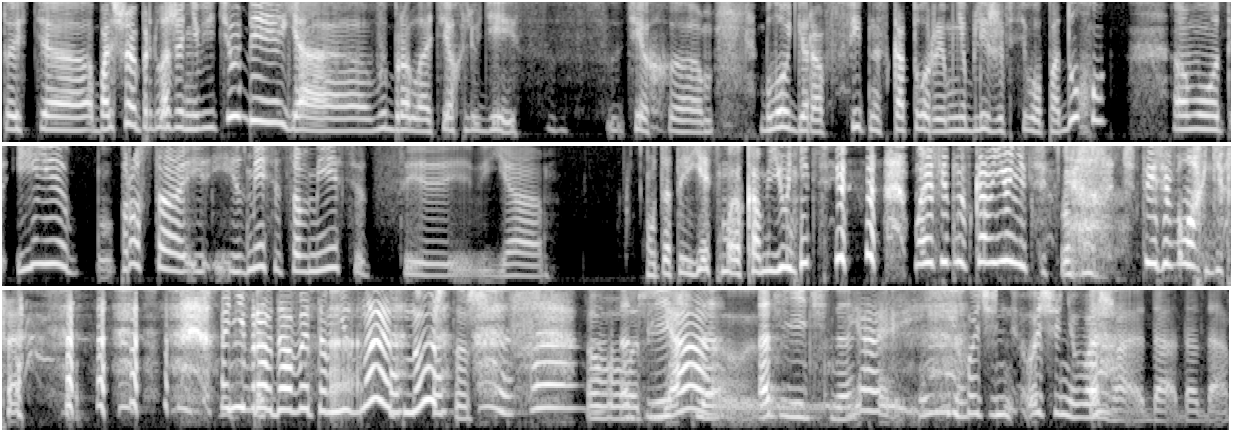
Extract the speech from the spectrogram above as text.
То есть э, большое предложение в Ютубе, я выбрала тех людей, тех э, блогеров фитнес, которые мне ближе всего по духу, вот, и просто из месяца в месяц я вот это и есть мое комьюнити, мое фитнес-комьюнити. Четыре блогера. Они, правда, об этом не знают, ну что ж. вот, Отлично, я, отлично. Я их очень, очень уважаю, да, да, да.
